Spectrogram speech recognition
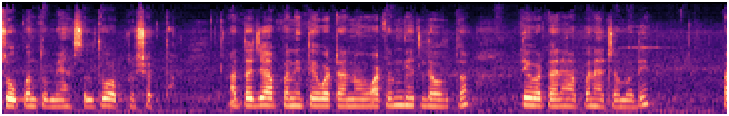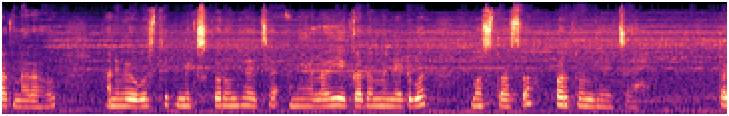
जो पण तुम्ही असेल तो वापरू शकता. आता जे आपण इथे वटाणं वाटून घेतलं होतं ते वटाणे आपण ह्याच्यामध्ये टाकणार आहोत. आणि व्यवस्थित मिक्स करून घ्यायचं आहे आणि यालाही एखादा मिनिटभर मस्त असं परतून घ्यायचं आहे. तर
